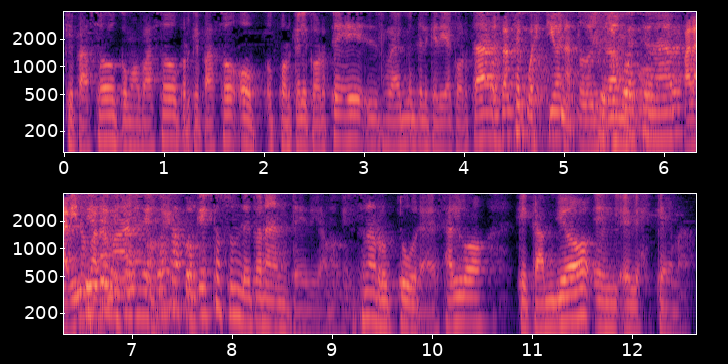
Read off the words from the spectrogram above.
¿Qué pasó? ¿Cómo pasó? ¿Por qué pasó? ¿O, o por qué le corté? ¿Realmente le quería cortar? O sea, se cuestiona todo el se va a tiempo. cuestionar Para bien o 7 para mal. millones de ok. cosas porque esto es un detonante, digamos. Es una ruptura, es algo que cambió el, el esquema.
